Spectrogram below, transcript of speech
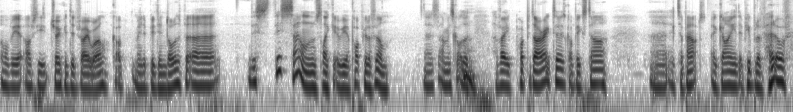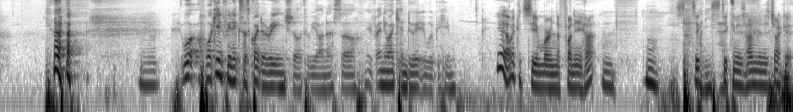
obviously, Joker did very well, got made a billion dollars. But uh, this this sounds like it would be a popular film. There's- I mean, it's got Hmm. the, a very popular director. It's got a big star. Uh, it's about a guy that people have heard of. Uh, Well, Joaquin Phoenix has quite a range, though, to be honest. So if anyone can do it, it would be him. yeah, I could see him wearing the funny hat and Hmm. stick, funny sticking his hand in his jacket.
